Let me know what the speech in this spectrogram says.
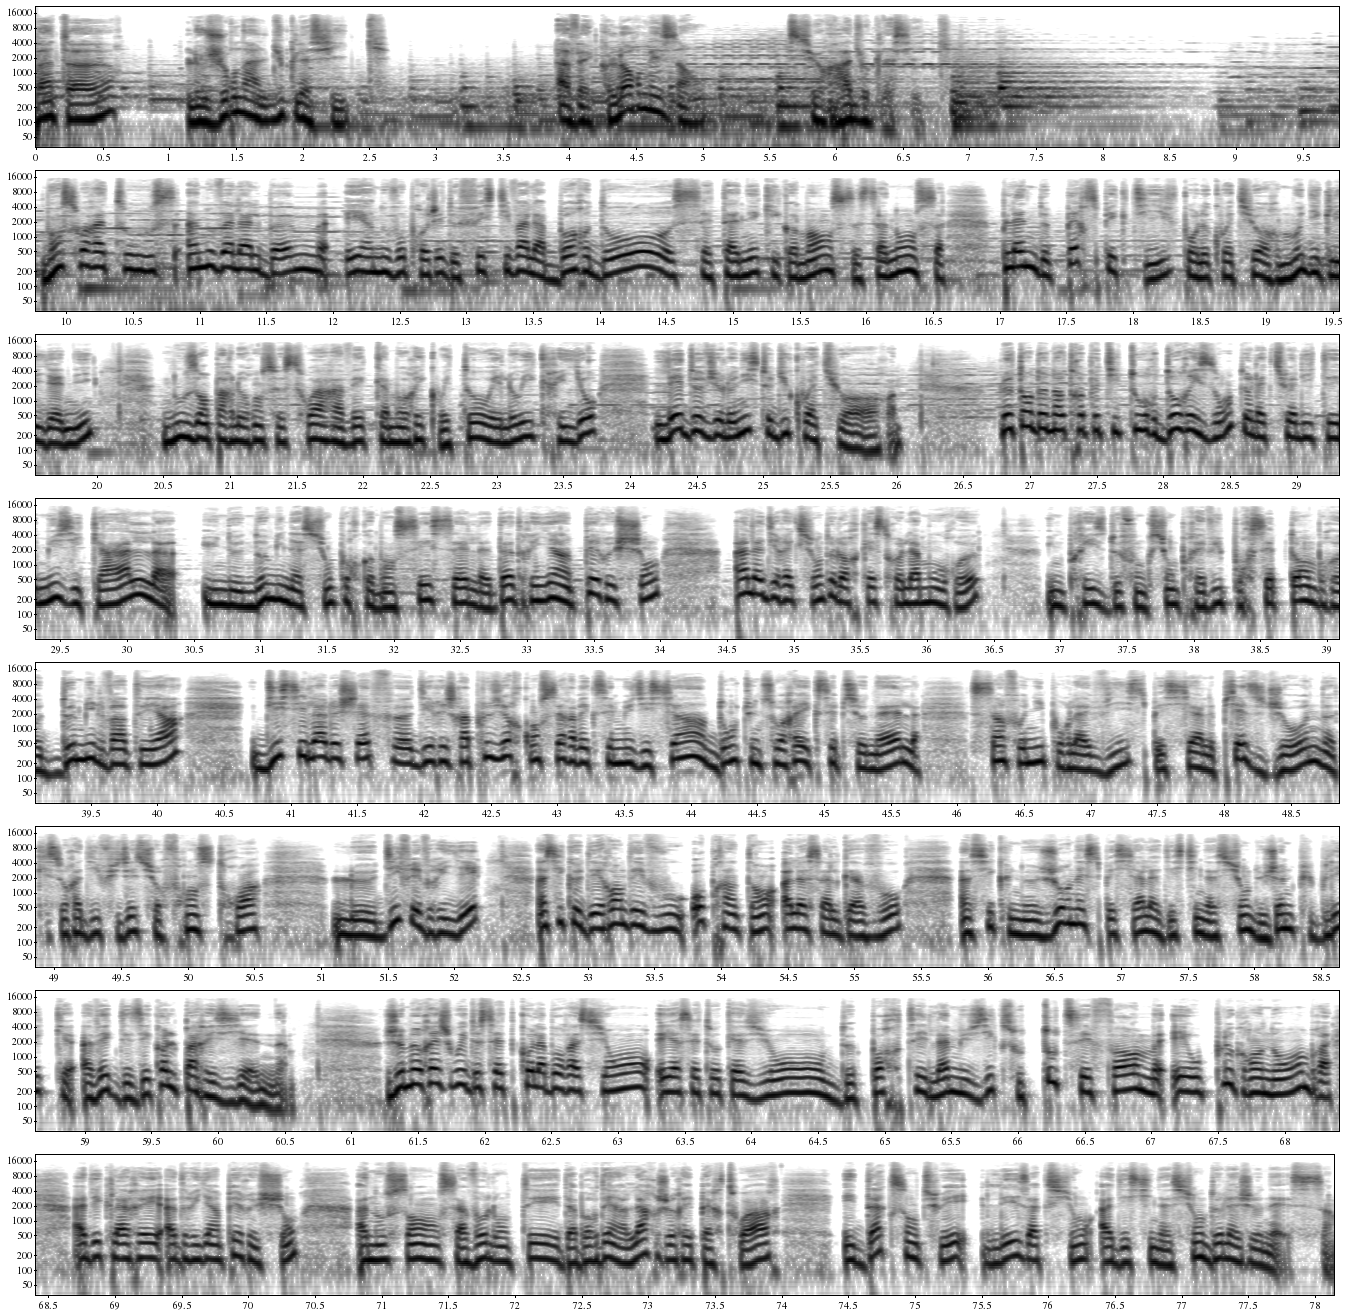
20h, le journal du classique avec Laure Maison sur Radio Classique. Bonsoir à tous. Un nouvel album et un nouveau projet de festival à Bordeaux. Cette année qui commence s'annonce pleine de perspectives pour le quatuor Modigliani. Nous en parlerons ce soir avec Amaury Cueto et Loïc Rio, les deux violonistes du quatuor. Le temps de notre petit tour d'horizon de l'actualité musicale. Une nomination pour commencer, celle d'Adrien Perruchon à la direction de l'orchestre L'Amoureux. Une prise de fonction prévue pour septembre 2021. D'ici là, le chef dirigera plusieurs concerts avec ses musiciens, dont une soirée exceptionnelle, Symphonie pour la vie, spéciale pièce jaune, qui sera diffusée sur France 3 le 10 février, ainsi que des rendez-vous au printemps à la salle Gaveau, ainsi qu'une journée spéciale à destination du jeune public avec des écoles parisiennes. Je me réjouis de cette collaboration et à cette occasion de porter la musique sous toutes ses formes et au plus grand nombre, a déclaré Adrien Perruchon, annonçant sa volonté d'aborder un large répertoire et d'accentuer les actions à destination de la jeunesse.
